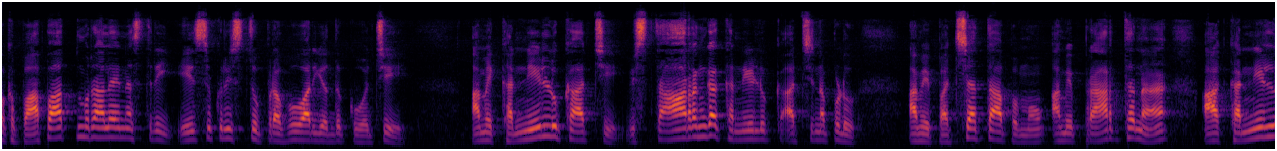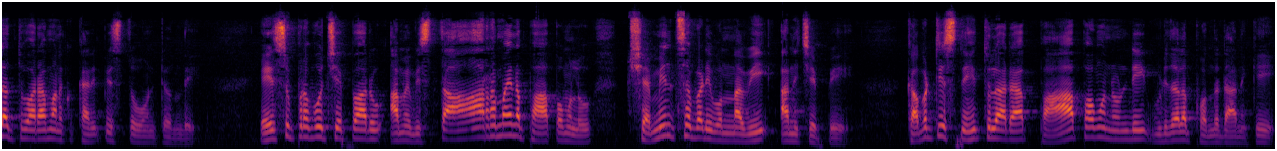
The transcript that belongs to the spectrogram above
ఒక పాపాత్మురాలైన స్త్రీ యేసుక్రీస్తు ప్రభువారి యొద్దకు వచ్చి ఆమె కన్నీళ్ళు కార్చి విస్తారంగా కన్నీళ్ళు కార్చినప్పుడు ఆమె పశ్చాత్తాపము ఆమె ప్రార్థన ఆ కన్నీళ్ళ ద్వారా మనకు కనిపిస్తూ ఉంటుంది. యేసుప్రభు చెప్పారు ఆమె విస్తారమైన పాపములు క్షమించబడి ఉన్నవి అని చెప్పి. కాబట్టి స్నేహితులారా పాపము నుండి విడుదల పొందడానికి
